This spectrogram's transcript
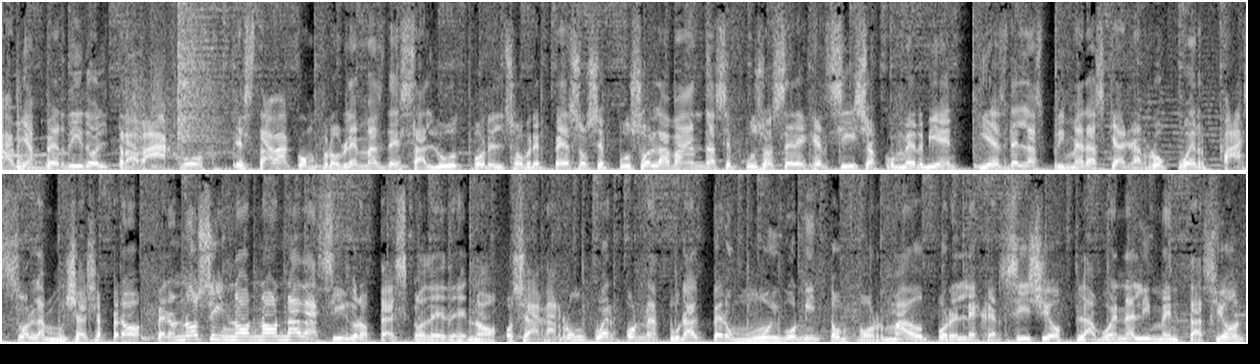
había perdido el trabajo, estaba con problemas de salud por el sobrepeso, se puso la banda, se puso a hacer ejercicio, a comer bien y es de las primeras que agarró cuerpazo la muchacha, pero, pero no, sí, no, no, nada así grotesco de, de no. O sea, agarró un cuerpo natural, pero muy bonito, formado por el ejercicio, la buena alimentación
